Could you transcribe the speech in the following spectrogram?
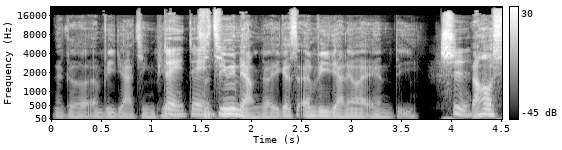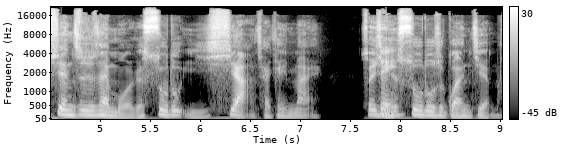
那个 NVIDIA 晶片？对对，只禁运两个，一个是 NVIDIA，另外 AMD 是，然后限制就在某一个速度以下才可以卖，所以其实速度是关键嘛，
